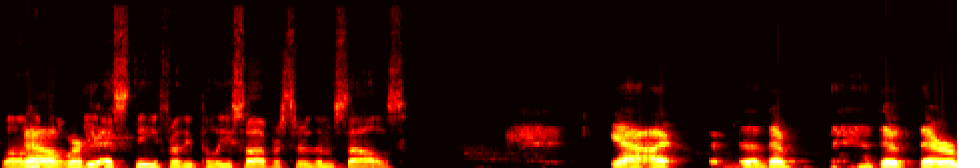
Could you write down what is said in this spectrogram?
Well, well PTSD for the police officer themselves. Yeah, I uh, they're they're, they're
